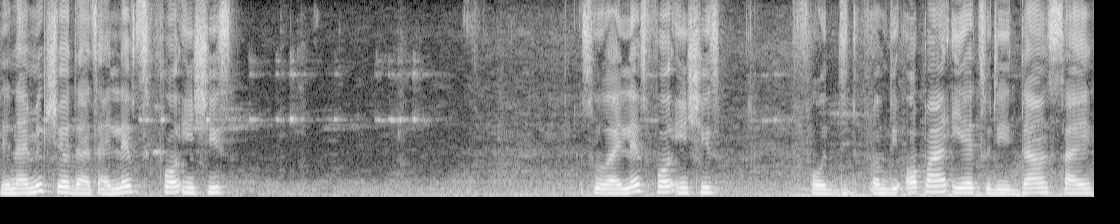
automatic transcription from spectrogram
Then i make sure that i left four inches so i left four inches for the, from the upper ear to the downside.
